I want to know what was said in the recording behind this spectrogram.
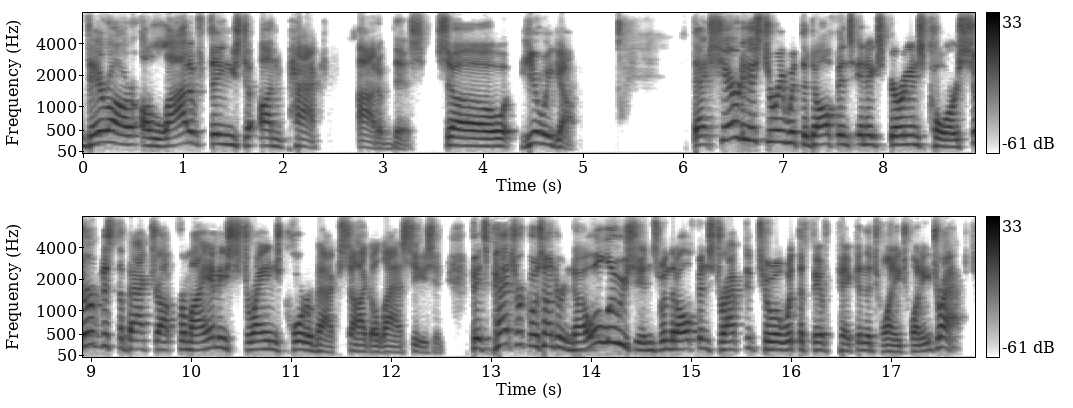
there are a lot of things to unpack out of this. So here we go. That shared history with the Dolphins' inexperienced core served as the backdrop for Miami's strange quarterback saga last season. Fitzpatrick was under no illusions when the Dolphins drafted Tua with the fifth pick in the 2020 draft.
